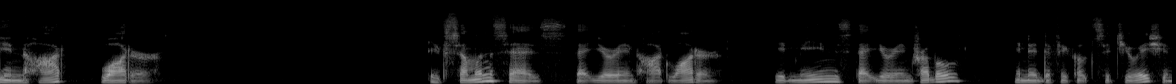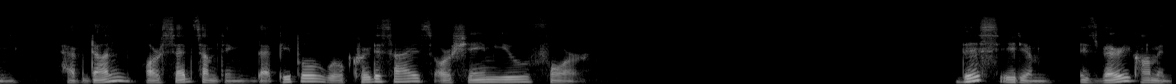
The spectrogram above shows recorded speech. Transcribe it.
In hot water. If someone says that you're in hot water, it means that you're in trouble, in a difficult situation, have done or said something that people will criticize or shame you for. This idiom is very common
